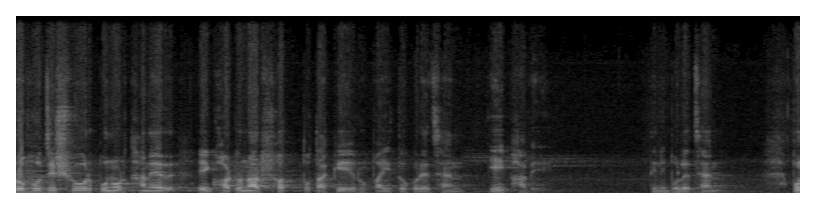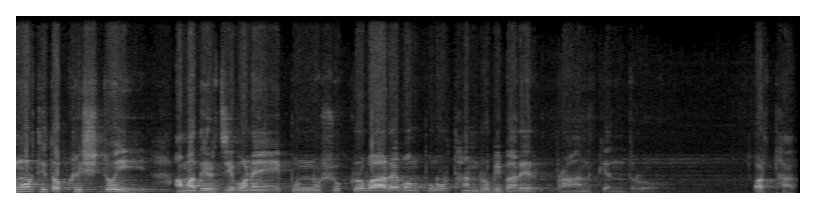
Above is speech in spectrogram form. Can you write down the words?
প্রভু যিশুর পুনরুত্থানের এই ঘটনার সত্যতাকে রূপায়িত করেছেন এইভাবে। তিনি বলেছেন, পুনর্থিত খ্রিস্টই আমাদের জীবনে পূর্ণ শুক্রবার এবং পুনর্থান রবিবারের প্রাণ কেন্দ্র। অর্থাৎ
